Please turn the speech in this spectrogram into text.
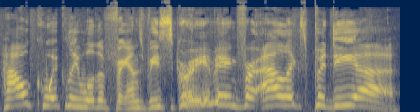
How quickly will the fans be screaming for Alex Padilla?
